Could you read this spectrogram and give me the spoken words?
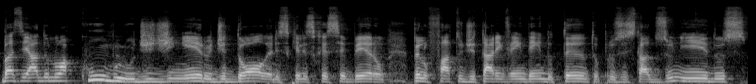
baseado no acúmulo de dinheiro, de dólares que eles receberam pelo fato de estarem vendendo tanto para os Estados Unidos.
